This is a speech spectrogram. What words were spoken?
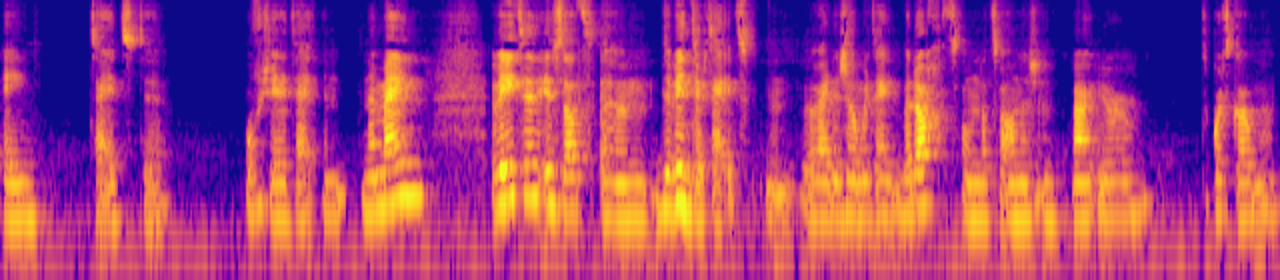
één tijd, de officiële tijd. En naar mijn weten is dat um, de wintertijd. En wij de zomertijd bedacht, omdat we anders een paar uur tekort komen.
